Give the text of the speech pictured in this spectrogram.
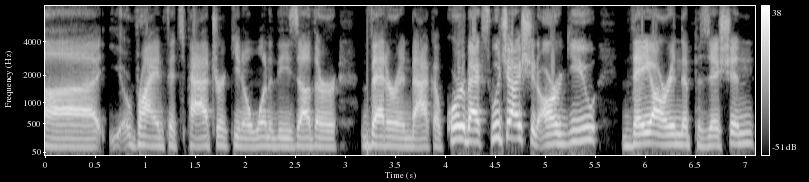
uh, Ryan Fitzpatrick, you know, one of these other veteran backup quarterbacks, which I should argue they are in the position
